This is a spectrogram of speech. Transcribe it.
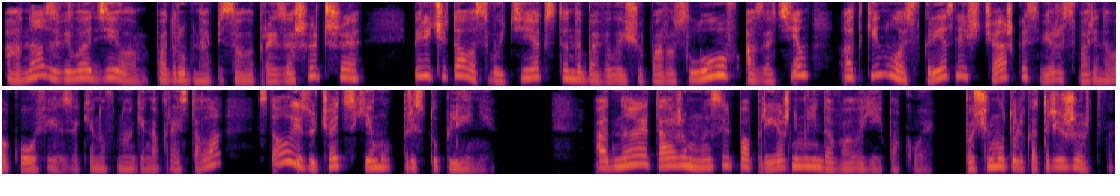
она завела делом, подробно описала произошедшее, перечитала свой текст, добавила еще пару слов, а затем откинулась в кресле с чашкой свежесваренного кофе и, закинув ноги на край стола, стала изучать схему преступления. Одна и та же мысль по-прежнему не давала ей покоя. Почему только три жертвы?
